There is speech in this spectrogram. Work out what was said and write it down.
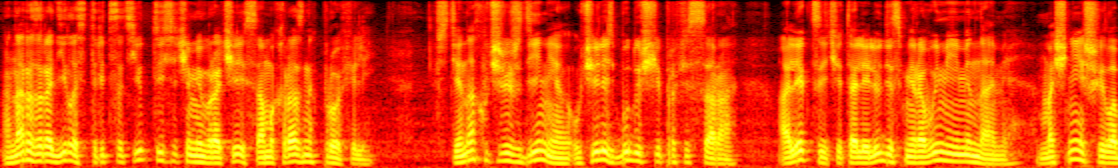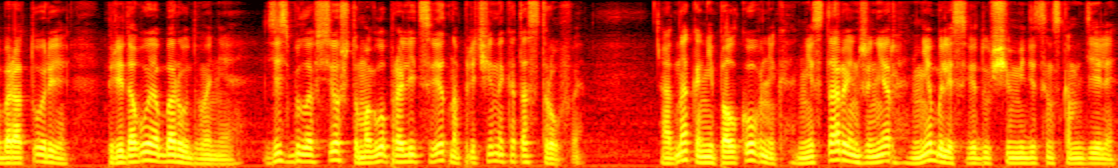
она разродилась 30 тысячами врачей самых разных профилей. В стенах учреждения учились будущие профессора, а лекции читали люди с мировыми именами, мощнейшие лаборатории, передовое оборудование. Здесь было все, что могло пролить свет на причины катастрофы. Однако ни полковник, ни старый инженер не были сведущими в медицинском деле.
